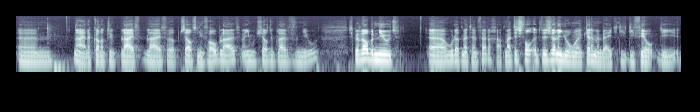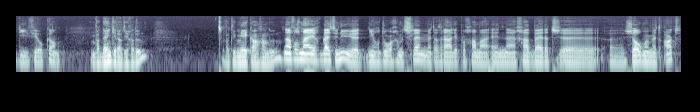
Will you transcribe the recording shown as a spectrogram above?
Ehm, nou ja, dan kan het natuurlijk blijf, blijven op hetzelfde niveau blijven. En je moet jezelf natuurlijk blijven vernieuwen. Dus ik ben wel benieuwd hoe dat met hem verder gaat. Maar het is, vol, het is wel een jongen, ik ken hem een beetje, die, die, veel, die, die veel kan. Wat denk je dat hij gaat doen? Wat hij meer kan gaan doen? Nou, volgens mij blijft hij nu in ieder geval doorgaan met Slam, met dat radioprogramma. En uh, gaat bij dat uh, Zomer met Art,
